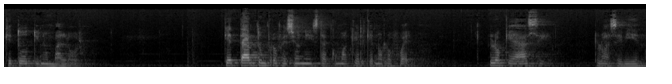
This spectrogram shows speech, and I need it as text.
que todo tiene un valor. Que tanto un profesionista como aquel que no lo fue, lo que hace, lo hace bien.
